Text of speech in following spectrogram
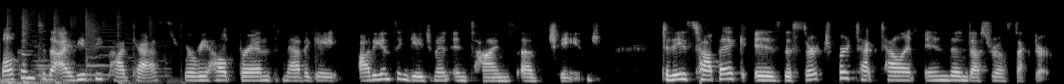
Welcome to the IVC podcast, where we help brands navigate audience engagement in times of change. Today's topic is the search for tech talent in the industrial sector.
